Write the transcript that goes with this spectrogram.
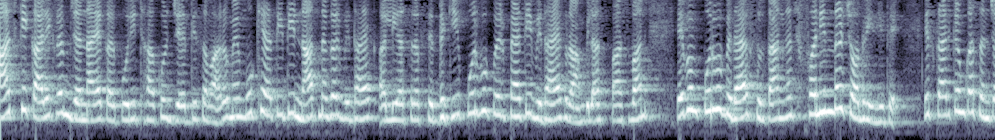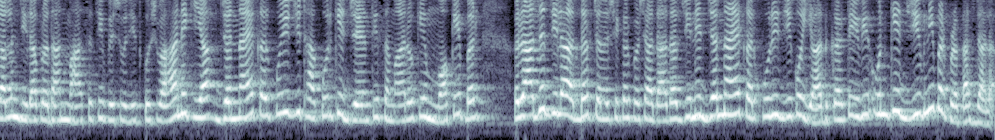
आज के कार्यक्रम जननायक कर्पूरी ठाकुर जयंती समारोह में मुख्य अतिथि नाथनगर विधायक अली अशरफ सिद्दकी, पूर्व पिरपैती विधायक रामविलास पासवान एवं पूर्व विधायक सुल्तानगंज फनिंदर चौधरी जी थे। इस कार्यक्रम का संचालन जिला प्रधान महासचिव विश्वजीत कुशवाहा ने किया। जननायक कर्पूरी जी ठाकुर की जयंती समारोह के मौके पर राजद जिला अध्यक्ष चंद्रशेखर प्रसाद यादव जी ने जन नायक कर्पूरी जी को याद करते हुए उनके जीवनी पर प्रकाश डाला।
